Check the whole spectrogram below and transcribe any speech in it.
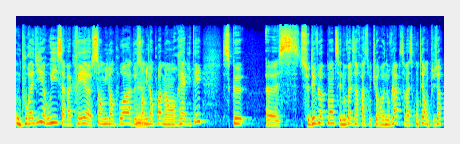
on pourrait dire, oui, ça va créer 100 000 emplois, 200 000 mmh. emplois, mais en réalité, ce que euh, ce développement de ces nouvelles infrastructures renouvelables, ça va se compter en plusieurs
